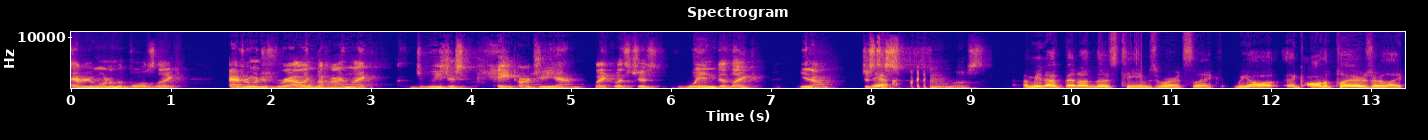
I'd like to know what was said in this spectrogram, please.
everyone on the Bulls, like everyone just rallying behind like we just hate our GM. Like let's just win to like you know, just yeah. almost. I mean, I've been on those teams where it's like we all like all the players are like,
